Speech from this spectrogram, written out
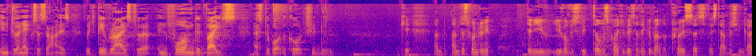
into an exercise which gave rise to informed advice as to what the court should do. Okay. I'm, I'm just wondering if you've, you've obviously told us quite a bit, I think, about the process of establishing guidelines.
